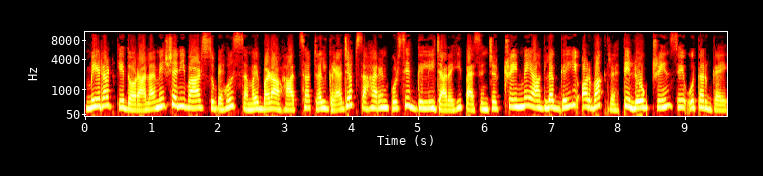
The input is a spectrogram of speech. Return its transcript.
मेरठ के दौराला में शनिवार सुबह उस समय बड़ा हादसा टल गया जब सहारनपुर से दिल्ली जा रही पैसेंजर ट्रेन में आग लग गई और वक्त रहते लोग ट्रेन से उतर गए।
